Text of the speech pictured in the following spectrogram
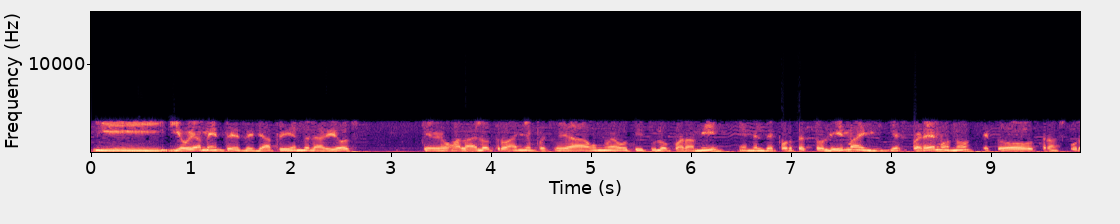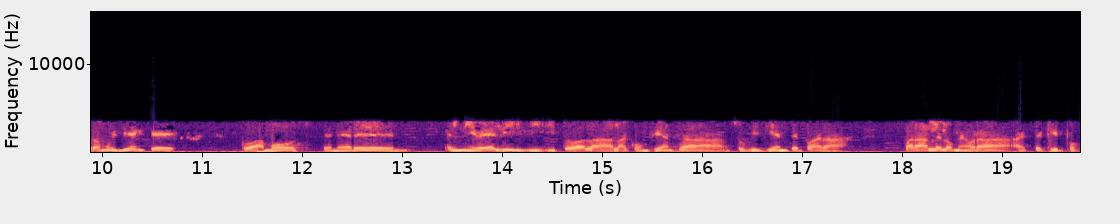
y, y obviamente desde ya pidiéndole a Dios que ojalá el otro año pues sea un nuevo título para mí en el Deportes Tolima y, y esperemos, ¿no? Que todo transcurra muy bien, que podamos tener eh, el nivel y, y, y toda la, la confianza suficiente para para darle lo mejor a, a este equipo.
